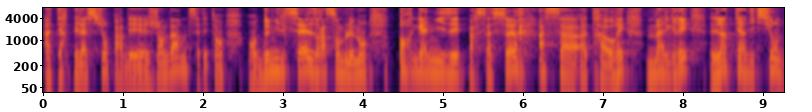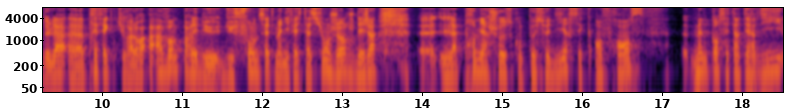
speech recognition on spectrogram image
interpellation par des gendarmes. C'était en, en 2016. Rassemblement organisé par sa sœur, Assa Traoré, malgré l'interdiction de la euh, préfecture. Alors, avant de parler du fond de cette manifestation, Georges, déjà, euh, la première chose qu'on peut se dire, c'est qu'en France, euh, même quand c'est interdit,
